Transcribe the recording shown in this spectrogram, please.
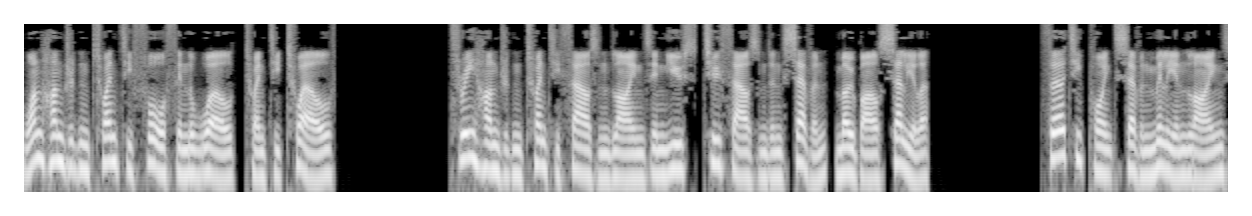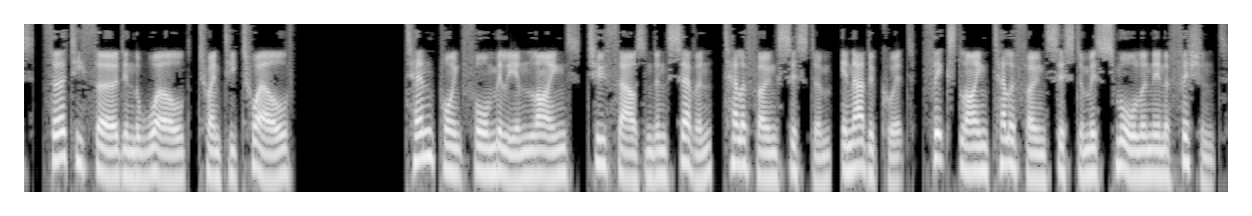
124th in the world 2012. 320,000 lines in use 2007 mobile cellular 30.7 million lines, 33rd in the world 2012 10.4 million lines 2007 telephone system inadequate fixed line telephone system is small and inefficient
